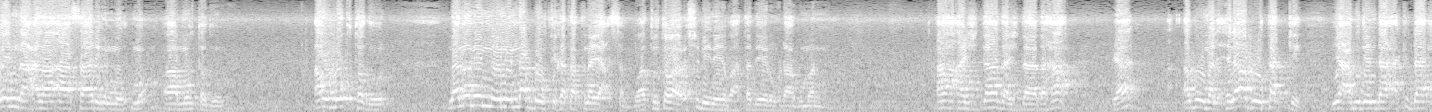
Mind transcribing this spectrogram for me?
وإنا على آثارهم مهتدون. أو مقتدون. نحن نبوت كتتنا يحسب وتتوى عسبين يبقى تديروا راقمان آه أجداد أجدادها يا؟ أبو ملحنا أبو تكي. يعبد داك داك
